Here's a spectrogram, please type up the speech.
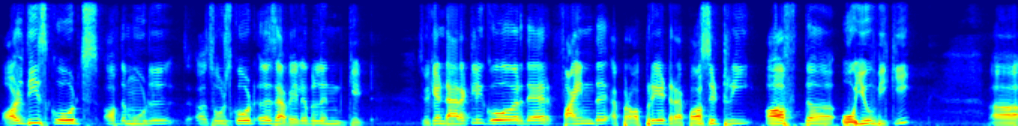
all these codes of the Moodle uh, source code is available in Git. So you can directly go over there, find the appropriate repository of the OU Wiki. Uh,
